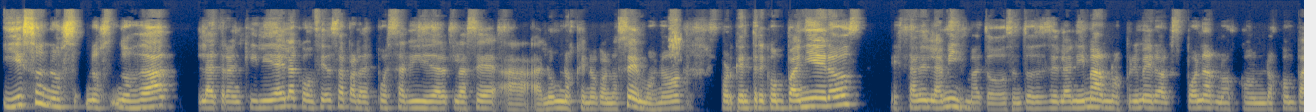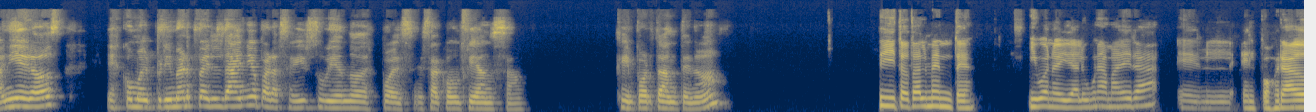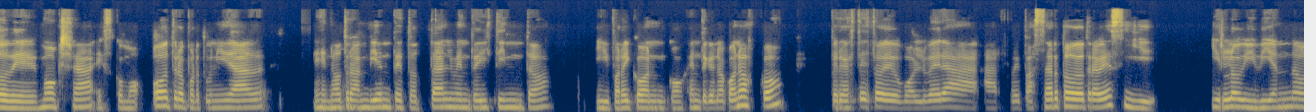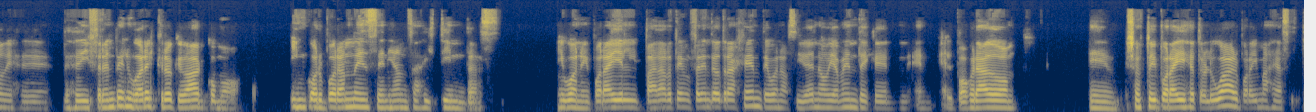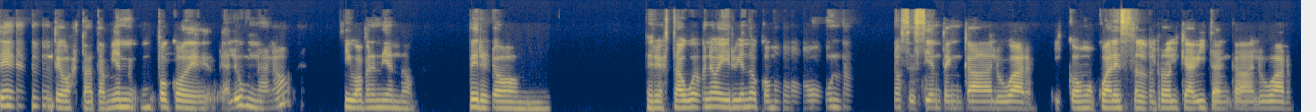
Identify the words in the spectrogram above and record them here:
y eso nos, nos, nos, da la tranquilidad y la confianza para después salir y dar clase a alumnos que no conocemos, ¿no? Porque entre compañeros están en la misma todos, entonces el animarnos primero a exponernos con los compañeros es como el primer peldaño para seguir subiendo después esa confianza. Qué importante, ¿no? Sí, totalmente. Y bueno, y de alguna manera el, posgrado de Moksha es como otra oportunidad en otro ambiente totalmente distinto y por ahí con, gente que no conozco, pero este esto de volver a, repasar todo otra vez y irlo viviendo desde, desde diferentes lugares creo que va como incorporando enseñanzas distintas. Y bueno, y por ahí el pararte enfrente a otra gente, bueno, si ven obviamente que en, en el posgrado eh, yo estoy por ahí desde otro lugar, por ahí más de asistente o hasta también un poco de, alumna, ¿no? Sigo aprendiendo. Pero, pero está bueno ir viendo cómo uno se siente en cada lugar y cómo, cuál es el rol que habita en cada lugar.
